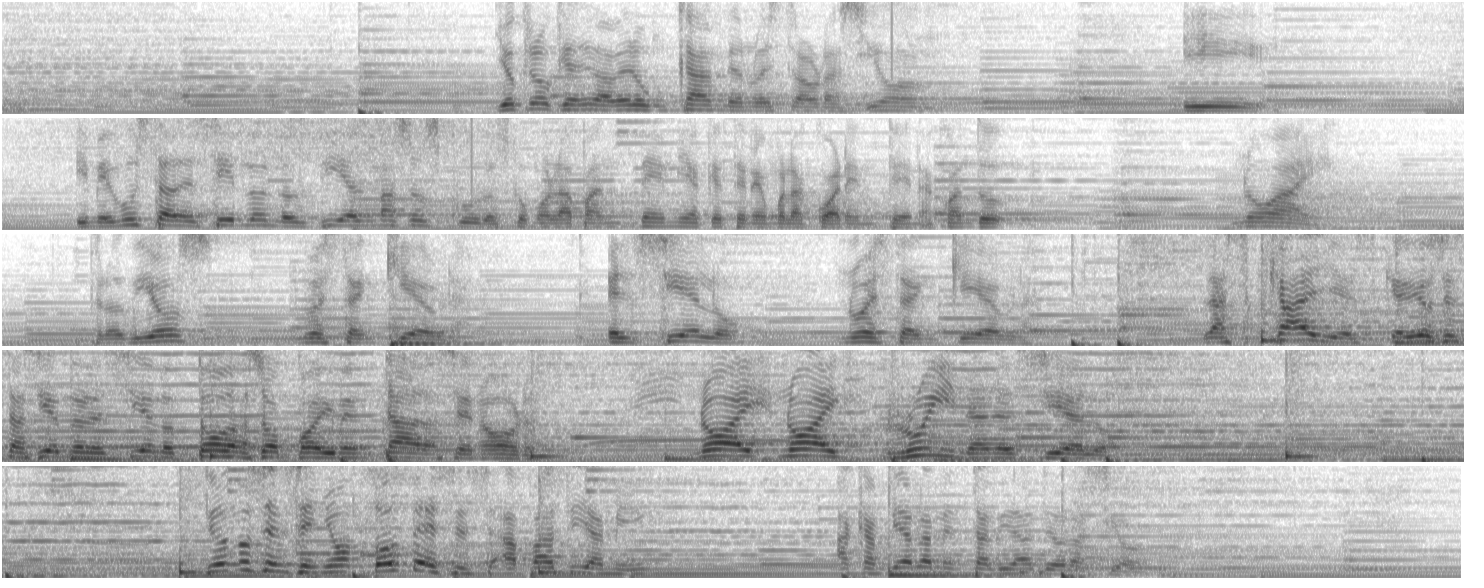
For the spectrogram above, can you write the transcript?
Yo creo que debe haber un cambio en nuestra oración. Y, y me gusta decirlo en los días más oscuros, como la pandemia que tenemos, la cuarentena, cuando no hay. Pero Dios no está en quiebra. El cielo no está en quiebra. Las calles que Dios está haciendo en el cielo, todas son pavimentadas en oro. No hay, no hay ruina en el cielo. Dios nos enseñó dos veces a Pati y a mí a cambiar la mentalidad de oración.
